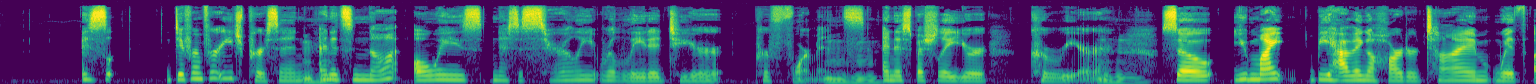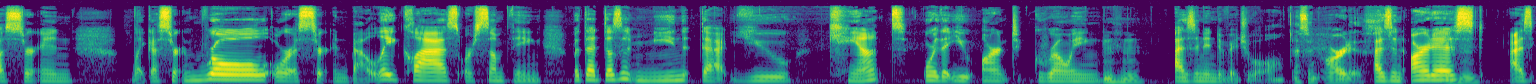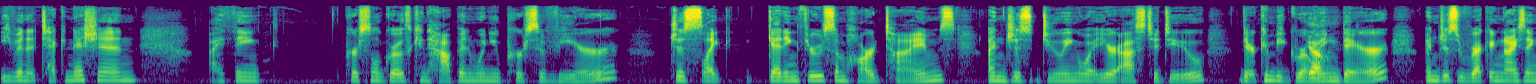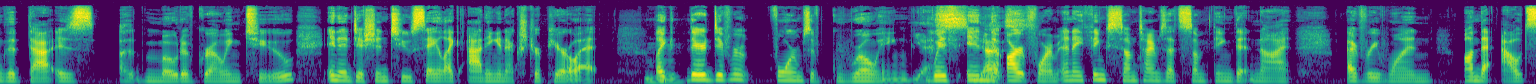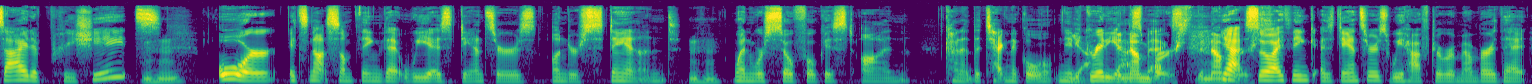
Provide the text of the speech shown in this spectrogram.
is different for each person and Mhm. it's not always necessarily related to your performance Mhm. and especially your career. hmm So you might be having a harder time with a certain like a certain role or a certain ballet class or something, but that doesn't mean that you can't or that you aren't growing hmm as an individual. As an artist. As an artist, as even a technician, I think personal growth can happen when you persevere, just like getting through some hard times and just doing what you're asked to do. There can be growing there, and just recognizing that that is a mode of growing too, in addition to, say, like adding an extra pirouette. Like Mhm. there are different forms of growing Yes, within the art form. And I think sometimes that's something that not everyone on the outside appreciates, Mhm. or it's not something that we as dancers understand Mhm. when we're so focused on kind of the technical nitty Yeah, gritty the aspects. numbers. The numbers. Yeah, so I think as dancers, we have to remember that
